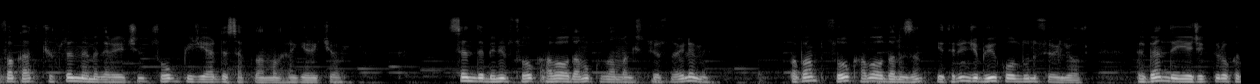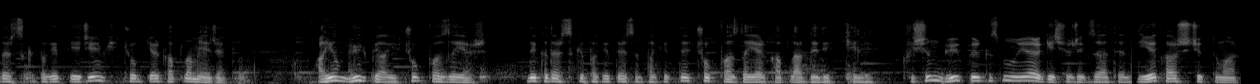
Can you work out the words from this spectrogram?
Fakat küflenmemeleri için soğuk bir yerde saklanmaları gerekiyor. Sen de benim soğuk hava odamı kullanmak istiyorsun öyle mi? Babam soğuk hava odanızın yeterince büyük olduğunu söylüyor. Ve ben de yiyecekleri o kadar sıkı paketleyeceğim ki çok yer kaplamayacak. Ayım büyük bir ayı, çok fazla yer. Ne kadar sıkı paketlersen paketle çok fazla yer kaplar dedi Kelly. Kışın büyük bir kısmını uyuyarak geçirecek zaten diye karşı çıktı Mark.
